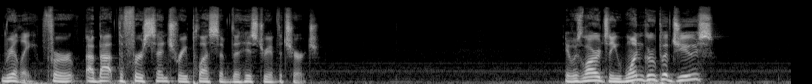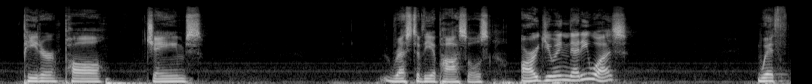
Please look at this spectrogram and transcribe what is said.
really, for about the first century plus of the history of the church. It was largely one group of Jews Peter, Paul, James, rest of the apostles arguing that he was, with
